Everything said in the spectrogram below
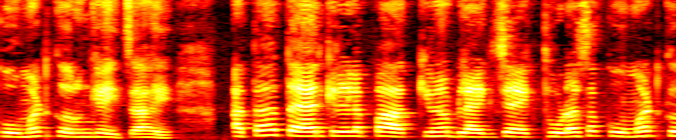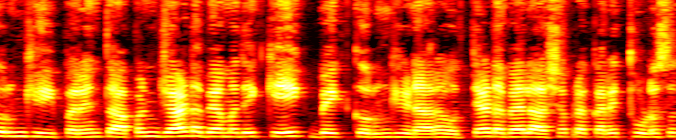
कोमट करून घ्यायचा आहे. आता तयार केलेला पाक किंवा ब्लॅक जॅक थोडासा कोमट करून घेईपर्यंत आपण ज्या डब्यामध्ये केक बेक करून घेणार आहोत त्या डब्याला अशा प्रकारे थोडंसं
